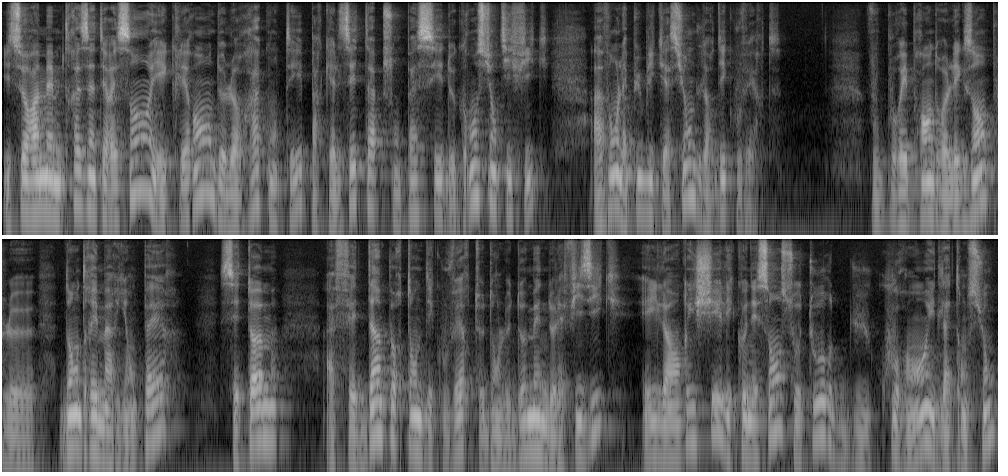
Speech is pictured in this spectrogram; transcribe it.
Il sera même très intéressant et éclairant de leur raconter par quelles étapes sont passés de grands scientifiques avant la publication de leurs découvertes. Vous pourrez prendre l'exemple d'André-Marie Ampère. Cet homme a fait d'importantes découvertes dans le domaine de la physique et il a enrichi les connaissances autour du courant et de la tension,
